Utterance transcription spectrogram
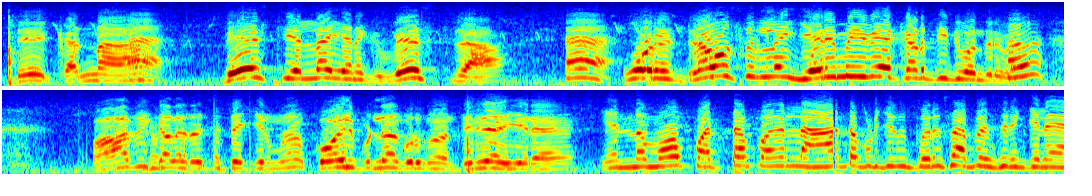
டேய் கண்ணா ஆ. வேஸ்ட் எல்லாம் எனக்கு வேஸ்டா. ஒரு ட்ரௌசர்ல எருமையவே கடத்திட்டு வந்துருவேன்? பாதி கலர் வச்சு தைக்கணும்னா கோயில் பிள்ளை கொடுக்கணும். தெரியாது என்னமோ பட்ட பகல்ல ஆட்டை பிடிச்சது பெருசா பேசுறீங்களே.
